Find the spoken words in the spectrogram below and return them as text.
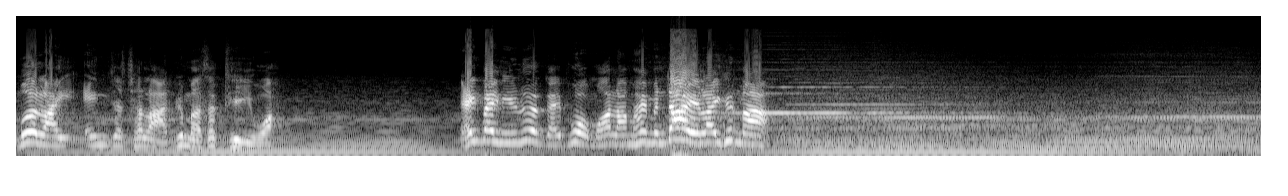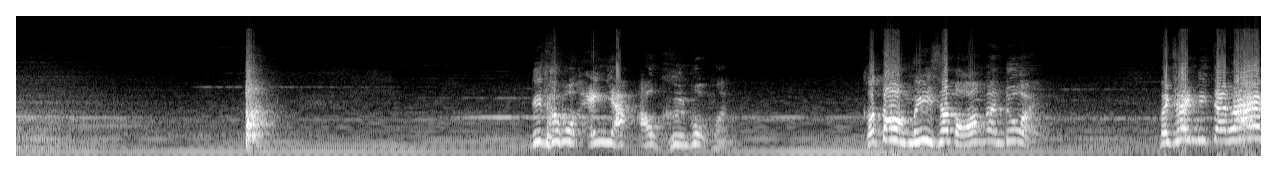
เมื่อไหรเองจะฉลาดขึ้นมาสักทีวะ เองไปมีเรื่องกับไอ้พวกหมอลำให้มันได้อะไรขึ้นมา นี่ถ้าพวกเองอยากเอาคืนพวกมัน ก็ต้องมีสมองกันด้วย ไม่ใช่มีแต่แรง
